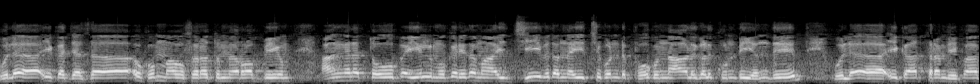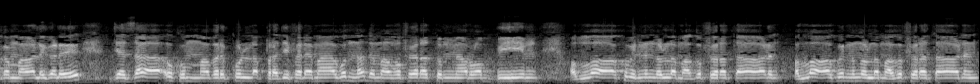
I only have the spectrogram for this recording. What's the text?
ഉലായിക ജസാഉകും റബ്ബിഹിം അങ്ങനെ തൗബയിൽ മുഖരിതമായി ജീവിതം നയിച്ചുകൊണ്ട് പോകുന്ന ആളുകൾക്കുണ്ട് എന്ത്? ഉലായിക അത്തരം വിഭാഗം ആളുകൾ ജസാഉകും അവർക്കുള്ള പ്രതിഫലമാകുന്നത് മഗ്ഫിറത്തും മിർ റബ്ബിഹിം അള്ളാഹുവിൽ നിന്നുള്ള മഗ്ഫിറത്താണ്. അള്ളാഹുവിൽ നിന്നുള്ള മഗ്ഫിറത്താണ്.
